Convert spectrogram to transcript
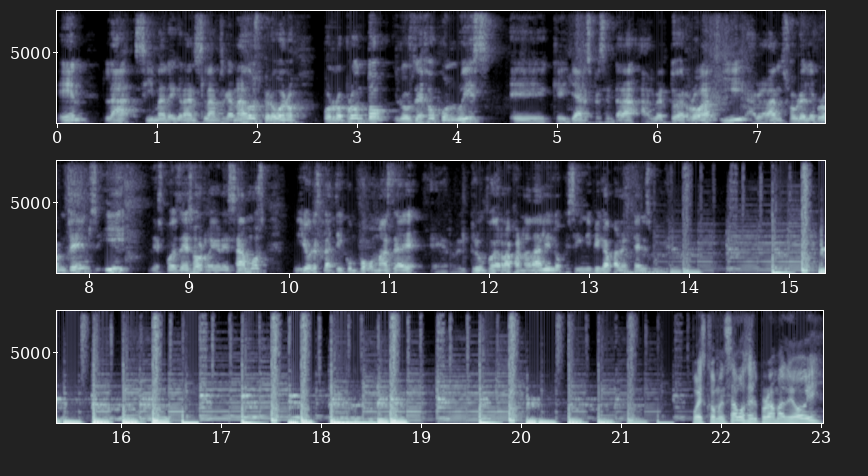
en la cima de Grand Slams ganados. Pero bueno, por lo pronto los dejo con Luis eh, que ya les presentará Alberto de Roa y hablarán sobre LeBron James y después de eso regresamos y yo les platico un poco más del de, eh, el triunfo de Rafa Nadal y lo que significa para el tenis mundial. Pues comenzamos el programa de hoy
